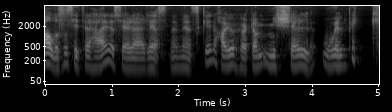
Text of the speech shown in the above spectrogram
Alle som sitter her, jeg ser det er lesende mennesker, har jo hørt om Michel Houellebecq,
